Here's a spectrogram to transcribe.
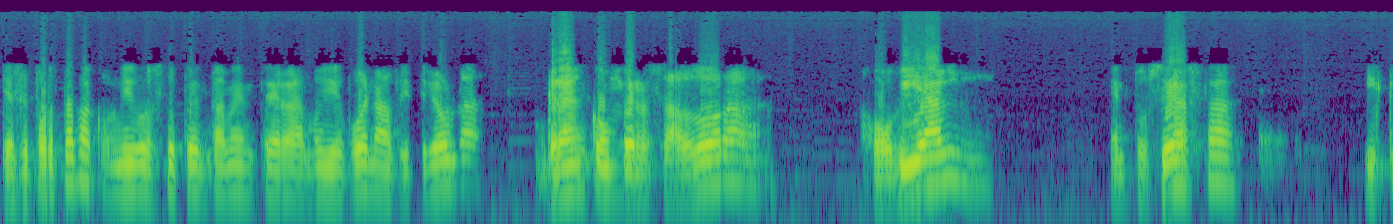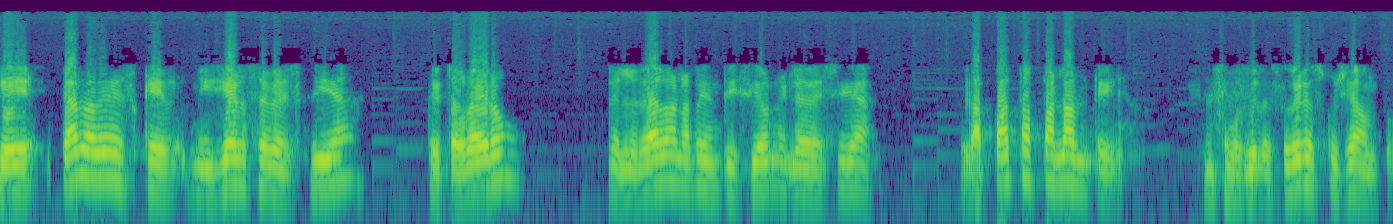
que se portaba conmigo estupendamente, era muy buena anfitriona, gran conversadora, jovial, entusiasta, y que cada vez que Miguel se vestía de torero, le daba la bendición y le decía, la pata para adelante, como si le estuviera escuchando.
